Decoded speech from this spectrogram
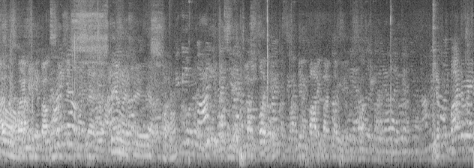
I was talking about something Stay in my face. You're getting body by getting body by plug. By the way,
